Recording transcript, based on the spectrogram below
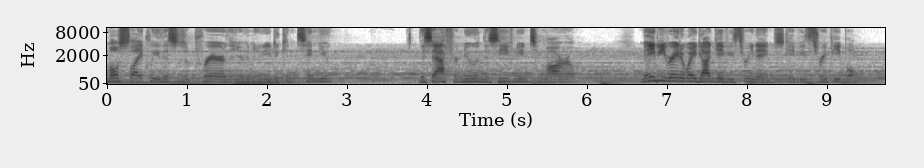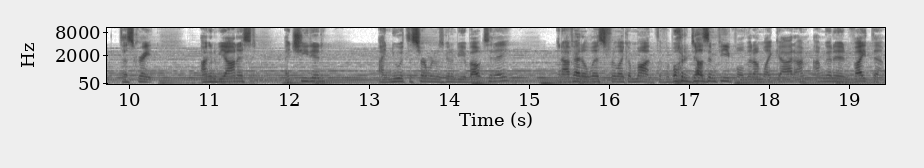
Most likely, this is a prayer that you're going to need to continue this afternoon, this evening, tomorrow. Maybe right away, God gave you three names, gave you three people. That's great. I'm going to be honest, I cheated. I knew what the sermon was going to be about today. And I've had a list for like a month of about a dozen people that I'm like, God, I'm, I'm going to invite them.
